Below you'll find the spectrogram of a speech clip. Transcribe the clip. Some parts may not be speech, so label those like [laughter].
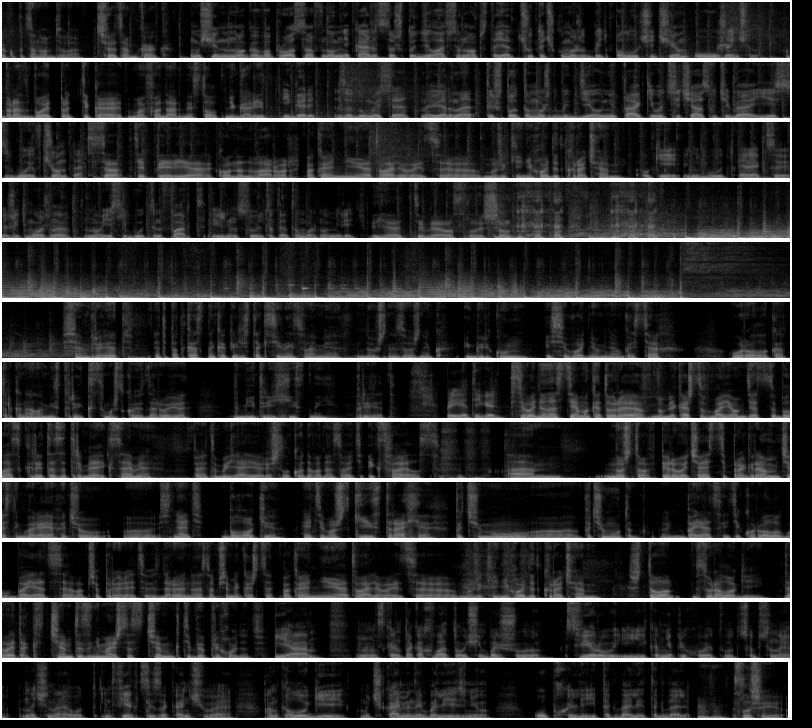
Как у пацанов дела? Че там как? У мужчин много вопросов, но мне кажется, что дела все равно обстоят чуточку, может быть, получше, чем у женщин. Бронзбойт протекает, мой фонарный столб не горит. Игорь, задумайся. Наверное, ты что-то, может быть, делал не так, и вот сейчас у тебя есть сбой в чем-то. Все, теперь я Конан Варвар. Пока не отваливается, мужики не ходят к врачам. Окей, не будет эрекции, жить можно, но если будет инфаркт или инсульт, от этого можно умереть. Я тебя услышал. [laughs] Всем привет! Это подкаст «Накопились токсины» и с вами душный зожник Игорь Кун. И сегодня у меня в гостях уролог, автор канала «Мистер Икс. Мужское здоровье» Дмитрий Хистный. Привет. Привет, Игорь. Сегодня у нас тема, которая, ну, мне кажется, в моем детстве была скрыта за тремя иксами, поэтому я ее решил кодово назвать X-Files. [laughs] Um, ну что, в первой части программы, честно говоря, я хочу э, снять блоки, эти мужские страхи. Почему, э, почему там боятся идти к урологу, боятся вообще проверять свое здоровье. Но у нас вообще, мне кажется, пока не отваливается, мужики не ходят к врачам. Что с урологией? Давай так, чем ты занимаешься, с чем к тебе приходят? Я, скажем так, охватываю очень большую сферу, и ко мне приходят, вот, собственно, начиная от инфекций, заканчивая онкологией, мочекаменной болезнью, опухоли и так далее, и так далее. Угу. Слушай,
